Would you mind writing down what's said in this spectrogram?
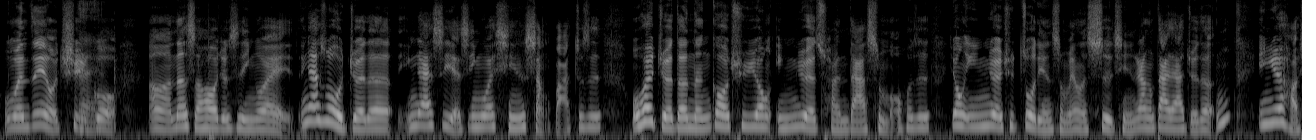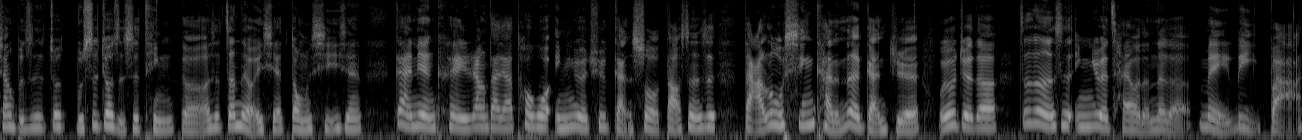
我们之前有去过。嗯，那时候就是因为，应该说，我觉得应该是也是因为欣赏吧，就是我会觉得能够去用音乐传达什么，或是用音乐去做点什么样的事情，让大家觉得，嗯，音乐好像不是就不是就只是听歌，而是真的有一些东西、一些概念可以让大家透过音乐去感受到，甚至是打入心坎的那个感觉。我就觉得这真的是音乐才有的那个魅力吧。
